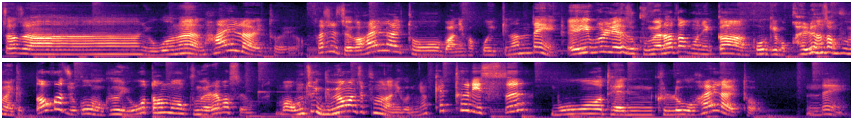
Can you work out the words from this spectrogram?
짜잔! 요거는 하이라이터예요. 사실 제가 하이라이터 많이 갖고 있긴 한데 에이블리에서 구매를 하다 보니까 거기 막 관련 상품이 이렇게 떠가지고 그래서 요것도 한번 구매를 해봤어요. 막 엄청 유명한 제품은 아니거든요. 캐트리스 More Than Glow highlighter. 근데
